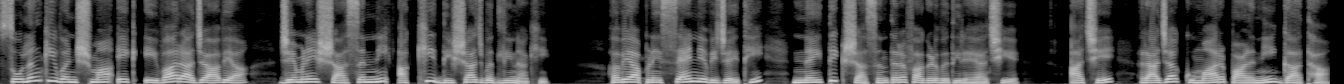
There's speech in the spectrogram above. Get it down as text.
સોલંકી વંશમાં એક એવા રાજા આવ્યા જેમણે શાસનની આખી દિશા જ બદલી નાખી. હવે આપણે સૈન્ય વિજયથી નૈતિક શાસન તરફ આગળ વધી રહ્યા છીએ. આ છે રાજા કુમારપાળની ગાથા.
